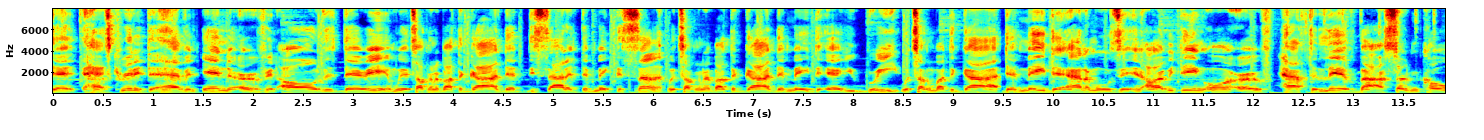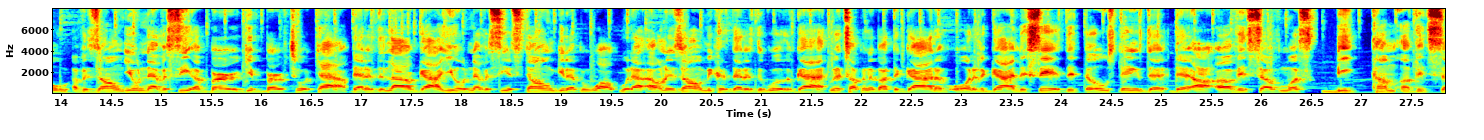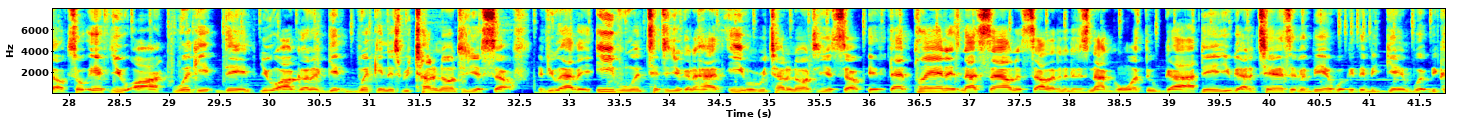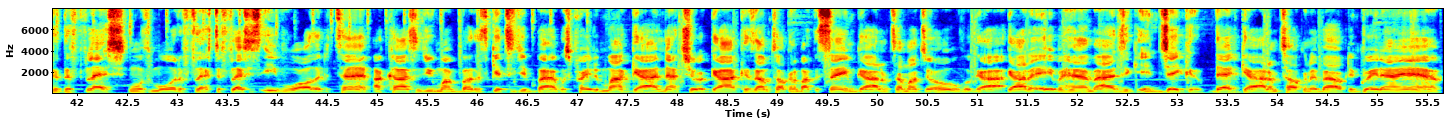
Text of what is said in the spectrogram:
that has created the heaven and the earth and all that therein. We're talking about the God that decided to make the sun. We're talking about the God that made the air you breathe. We're talking about the God that made the animals and everything on earth earth have to live by a certain code of his own. You'll never see a bird give birth to a cow. That is the law of God. You'll never see a stone get up and walk without on his own because that is the will of God. We're talking about the God of order, the God that says that those things that, that are of itself must become of itself. So if you are wicked, then you are gonna get wickedness returning onto yourself. If you have an evil intention, you're gonna have evil returning onto yourself. If that plan is not sound and solid and it is not going through God, then you got a chance of it being wicked to begin with because the the flesh wants more of the flesh. The flesh is evil all of the time. I caution you, my brothers, get to your Bibles. Pray to my God, not your God, because I'm talking about the same God. I'm talking about Jehovah God. God of Abraham, Isaac, and Jacob. That God. I'm talking about the great I am,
